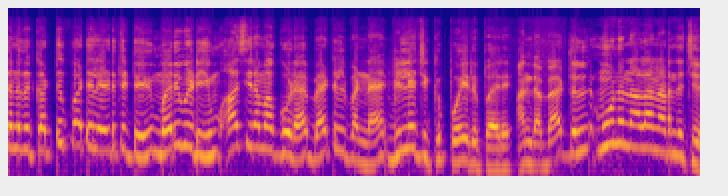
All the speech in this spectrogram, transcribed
தனது கட்டுப்பாட்டில் எடுத்துட்டு மறுபடியும் ஆசிரமா கூட பேட்டில் பண்ண வில்லேஜுக்கு போயிருப்பாரு. அந்த பேட்டில் மூணு நாளா நடந்துச்சு.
